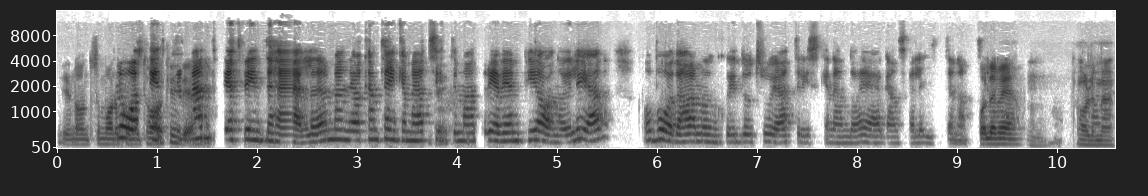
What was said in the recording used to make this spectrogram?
är det någon som har någon kommentar kring det? vet vi inte heller, men jag kan tänka mig att sitter man bredvid en pianoelev och båda har munskydd, då tror jag att risken ändå är ganska liten. Att... Håller med. Mm. Håller med.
